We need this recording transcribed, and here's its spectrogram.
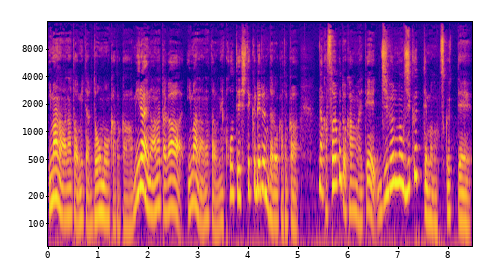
今のあなたを見たらどう思うかとか未来のあなたが今のあなたをね肯定してくれるんだろうかとかなんかそういうことを考えて自分の軸っていうものを作って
